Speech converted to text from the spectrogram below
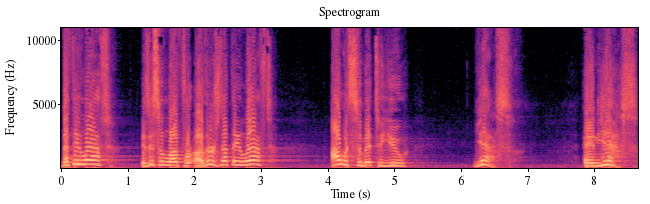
that they left? Is this a love for others that they left? I would submit to you, yes. And yes.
